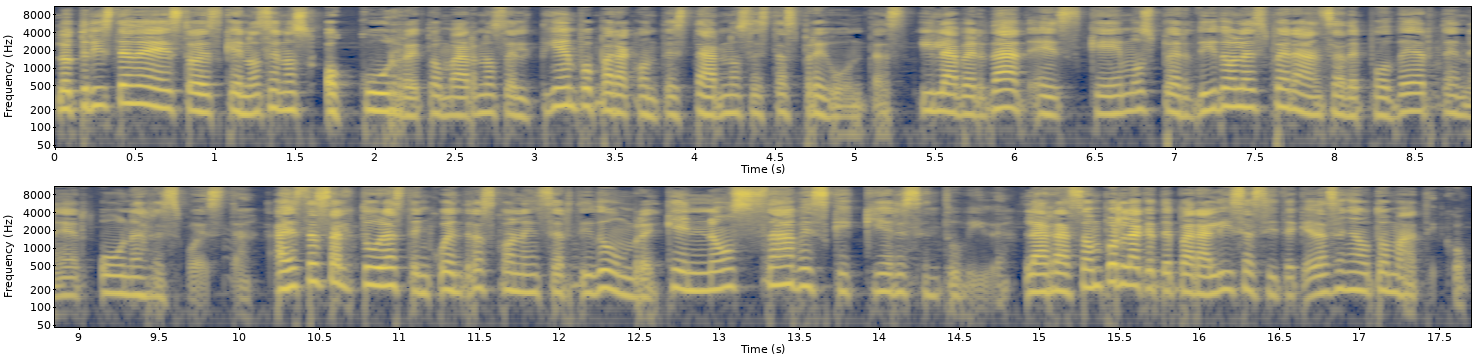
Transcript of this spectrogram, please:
Lo triste de esto es que no se nos ocurre tomarnos el tiempo para contestarnos estas preguntas. Y la verdad es que hemos perdido la esperanza de poder tener una respuesta. A estas alturas te encuentras con la incertidumbre que no sabes qué quieres en tu vida. La razón por la que te paralizas y te quedas en automático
